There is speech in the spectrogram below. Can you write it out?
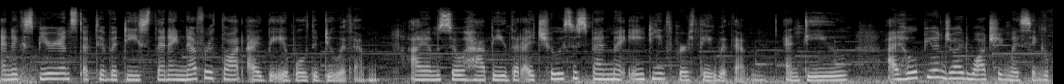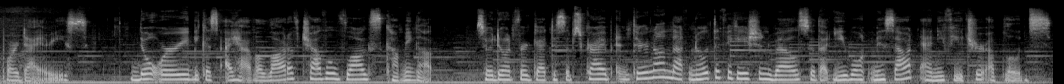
and experienced activities that I never thought I'd be able to do with them. I am so happy that I chose to spend my 18th birthday with them. And to you, I hope you enjoyed watching my Singapore diaries. Don't worry because I have a lot of travel vlogs coming up. So don't forget to subscribe and turn on that notification bell so that you won't miss out any future uploads.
